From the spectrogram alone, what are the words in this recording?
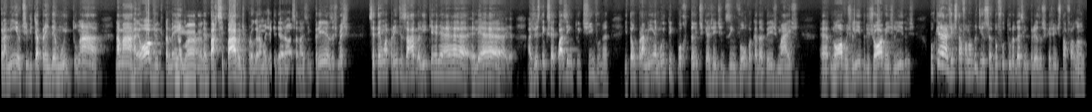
para mim, eu tive que aprender muito na, na marra. É óbvio que também marra, né? é, participava de programas de liderança nas empresas, mas você tem um aprendizado ali que ele é, ele é, às vezes tem que ser quase intuitivo, né? Então, para mim, é muito importante que a gente desenvolva cada vez mais é, novos líderes, jovens líderes, porque a gente está falando disso, é do futuro das empresas que a gente está falando.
